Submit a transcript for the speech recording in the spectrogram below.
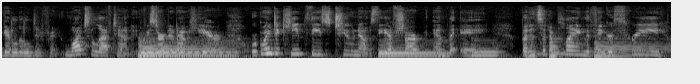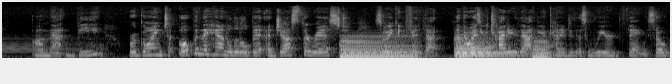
get a little different. Watch the left hand. If we started out here, we're going to keep these two notes, the F sharp and the A, but instead of playing the finger three on that B, we're going to open the hand a little bit, adjust the wrist so we can fit that. Otherwise, if you try to do that, you kind of do this weird thing. So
